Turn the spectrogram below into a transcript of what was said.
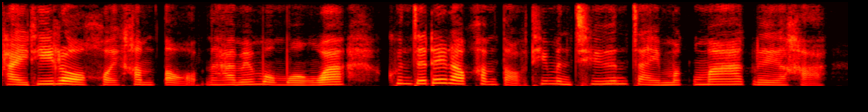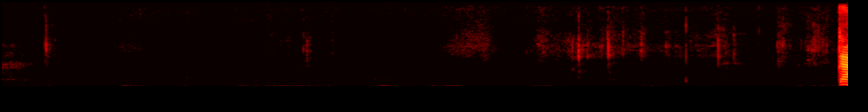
ใครที่รอคอยคำตอบนะคะแม่หมอมองว่าคุณจะได้รับคำตอบที่มันชื่นใจมากๆเลยะค่ะ ก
